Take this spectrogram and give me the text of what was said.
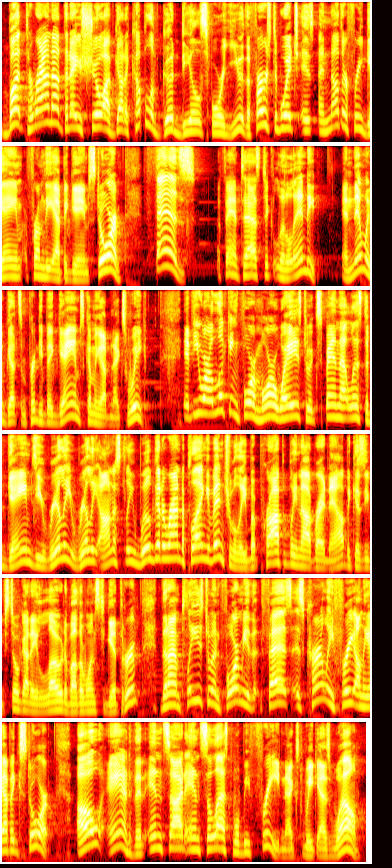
But to round out today's show, I've got a couple of good deals for you. The first of which is another free game from the Epic Games Store Fez, a fantastic little indie. And then we've got some pretty big games coming up next week. If you are looking for more ways to expand that list of games you really, really honestly will get around to playing eventually, but probably not right now because you've still got a load of other ones to get through, then I'm pleased to inform you that Fez is currently free on the Epic Store. Oh, and that Inside and Celeste will be free next week as well.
